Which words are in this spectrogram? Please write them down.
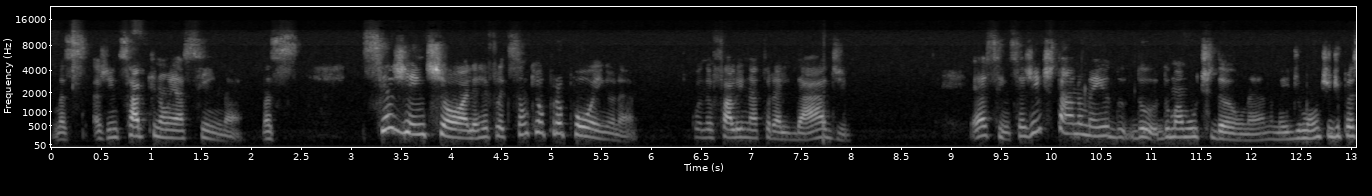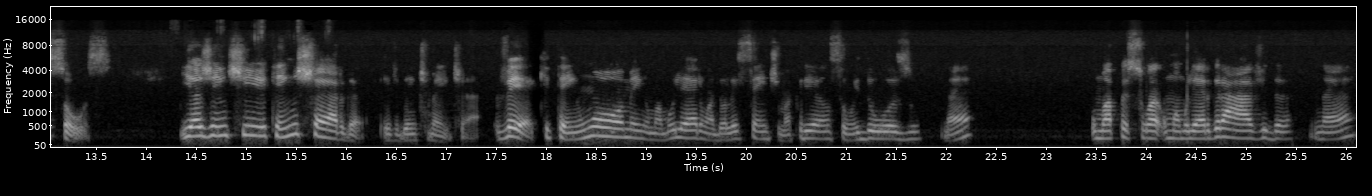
Mas a gente sabe que não é assim, né? Mas se a gente olha, a reflexão que eu proponho, né? Quando eu falo em naturalidade, é assim, se a gente está no meio do, do, de uma multidão, né? No meio de um monte de pessoas, e a gente, quem enxerga, evidentemente, né? vê que tem um homem, uma mulher, um adolescente, uma criança, um idoso, né? Uma pessoa, uma mulher grávida, né?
